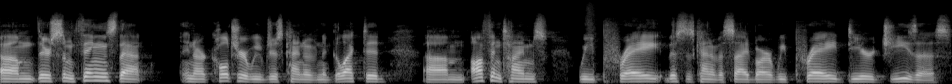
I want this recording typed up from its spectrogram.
Um, there's some things that in our culture we've just kind of neglected. Um, oftentimes, we pray, this is kind of a sidebar, we pray, Dear Jesus,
